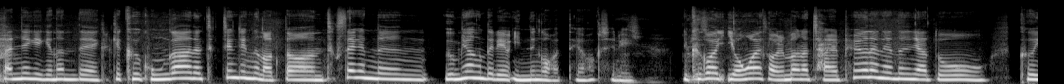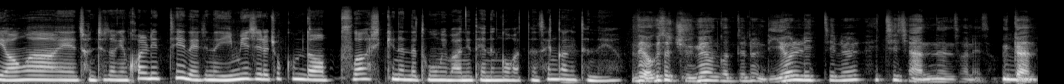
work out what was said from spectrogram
딴 얘기긴 한데 그렇게 그 공간을 특징 짓는 어떤 특색 있는 음향들이 있는 것 같아요, 확실히. 맞아요. 그거 영화에서 얼마나 잘 표현해내느냐도 그 영화의 전체적인 퀄리티 내지는 이미지를 조금 더 부각시키는데 도움이 많이 되는 것 같다는 생각이 드네요. 근데 여기서 중요한 것들은 리얼리티를 해치지 않는 선에서. 그러니까 음.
